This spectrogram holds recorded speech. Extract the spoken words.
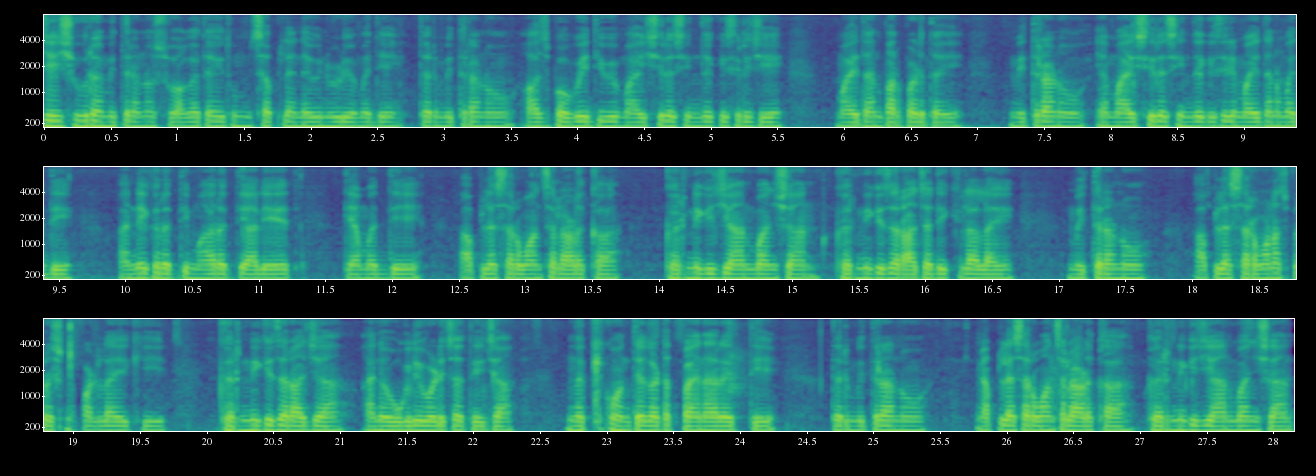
जय शिवराय मित्रांनो स्वागत आहे तुमचं आपल्या नवीन व्हिडिओमध्ये. तर मित्रांनो आज भव्य दिव्य माहेशिरस हिंद केसरीचे मैदान पार पडत आहे मित्रांनो या मायशिर हिंद केसरी मैदानामध्ये अनेक रथी महारथी आले आहेत. त्यामध्ये आपल्या सर्वांचा लाडका कर्णिकीची आनबानशान शान राजा देखील आला आहे. मित्रांनो आपल्या सर्वांनाच प्रश्न पडला आहे की कर्णिकीचा राजा आणि ओगलीवाडीचा तेजा नक्की कोणत्या गटात पाहणार आहेत ते? तर मित्रांनो आपल्या सर्वांचा लाडका कर्णिकीची आनबानशान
